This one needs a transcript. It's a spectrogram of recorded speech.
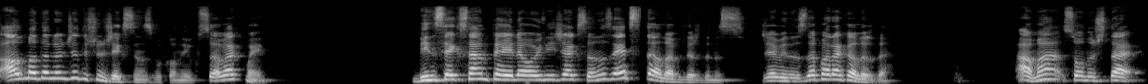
almadan önce düşüneceksiniz bu konuyu. Kusura bakmayın. 1080p ile oynayacaksanız S de alabilirdiniz. Cebinizde para kalırdı. Ama sonuçta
